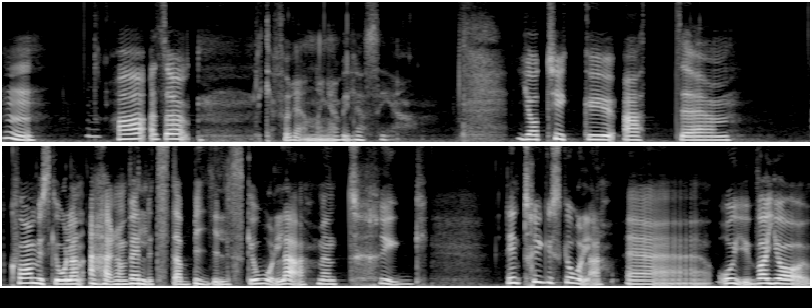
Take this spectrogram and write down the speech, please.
Hmm. Ja, alltså, vilka förändringar vill jag se? Jag tycker ju att eh, Kvarnbyskolan är en väldigt stabil skola med en trygg det är en trygg skola. Eh, och vad jag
